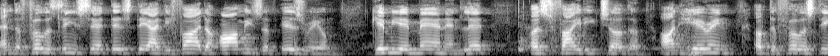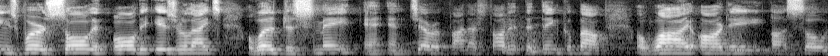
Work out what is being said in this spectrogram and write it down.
And the Philistines said, This day I defy the armies of Israel. Give me a man and let us fight each other. On hearing of the Philistines' words, Saul and all the Israelites were dismayed and, and terrified. I started to think about uh, why are they uh, so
